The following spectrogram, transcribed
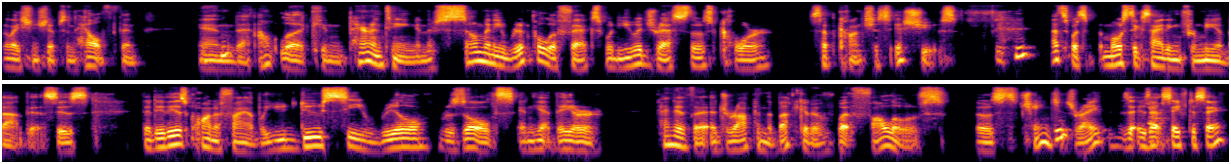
relationships and health and and uh, outlook and parenting and there's so many ripple effects when you address those core subconscious issues Mhm. that's what's most exciting for me about this is that it is quantifiable you do see real results and yet they are kind of a, a drop in the bucket of what follows those changes right is that, is Yeah. that safe to say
